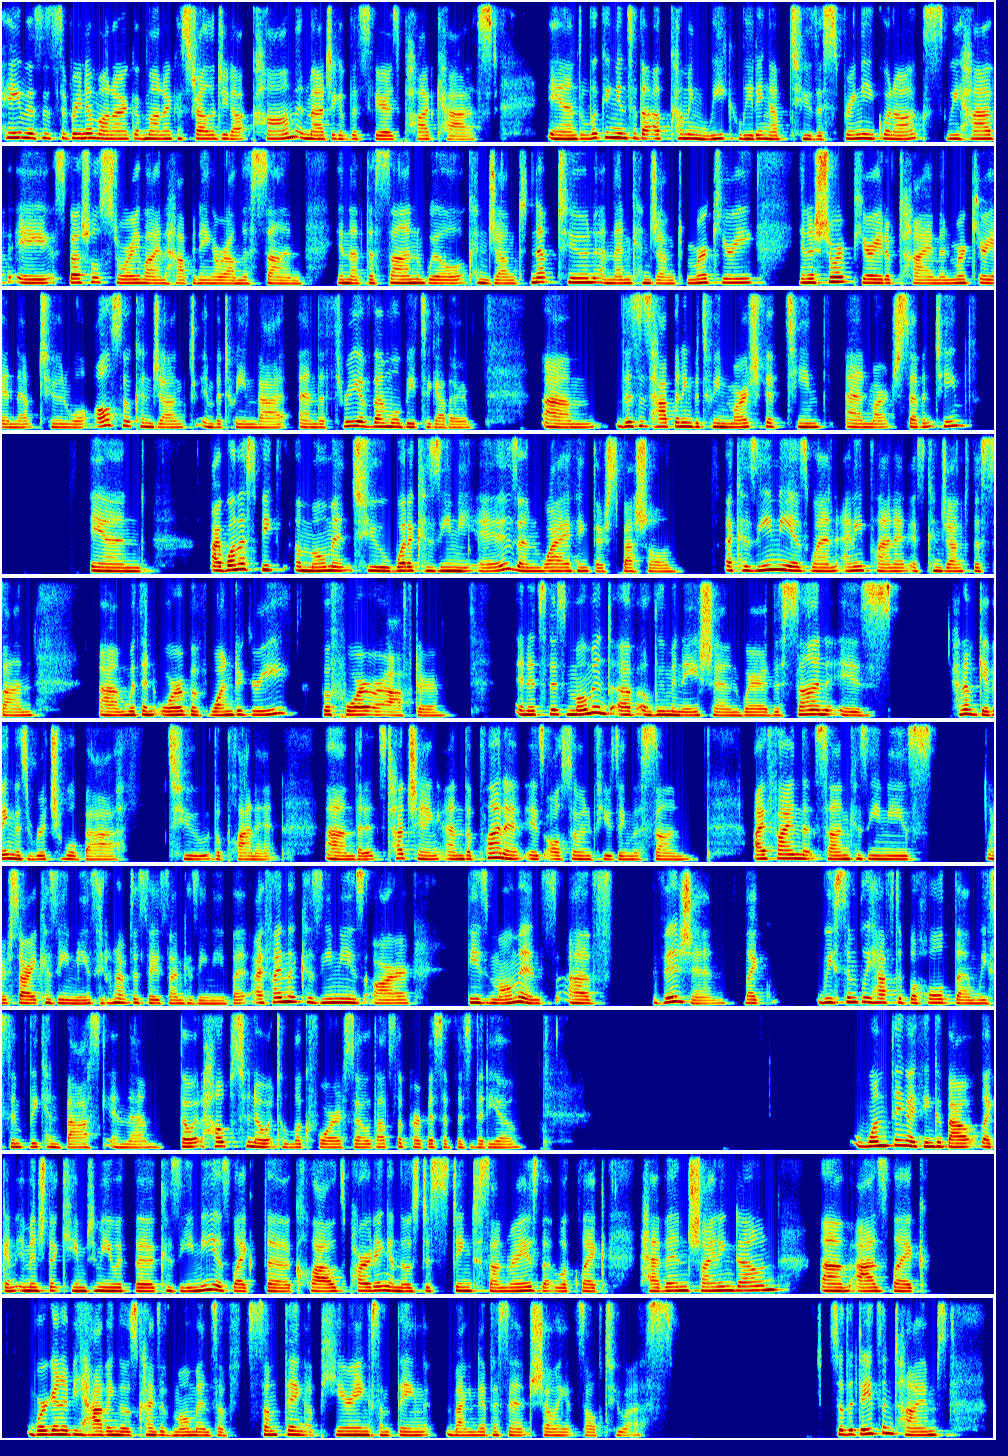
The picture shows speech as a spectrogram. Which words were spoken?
Hey, this is Sabrina Monarch of monarchastrology.com and Magic of the Spheres podcast. And looking into the upcoming week leading up to the spring equinox, we have a special storyline happening around the sun, in that the sun will conjunct Neptune and then conjunct Mercury in a short period of time. And Mercury and Neptune will also conjunct in between that, and the three of them will be together. Um, this is happening between March 15th and March 17th. And I want to speak a moment to what a cazimi is and why I think they're special. A cazimi is when any planet is conjunct the sun um, with an orb of one degree before or after. And it's this moment of illumination where the sun is kind of giving this ritual bath to the planet um, that it's touching, and the planet is also infusing the sun. I find that sun cazimis or sorry, Cazimis. You don't have to say sun Cazimi, but I find that Cazimis are these moments of vision. Like we simply have to behold them. We simply can bask in them, though it helps to know what to look for. So that's the purpose of this video. One thing I think about, like an image that came to me with the Cazimi, is like the clouds parting and those distinct sun rays that look like heaven shining down um, as like we're going to be having those kinds of moments of something appearing, something magnificent showing itself to us. So, the dates and times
